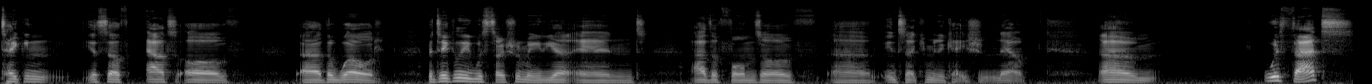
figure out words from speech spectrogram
taking yourself out of uh, the world, particularly with social media and other forms of uh, internet communication. Now, um, with that,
